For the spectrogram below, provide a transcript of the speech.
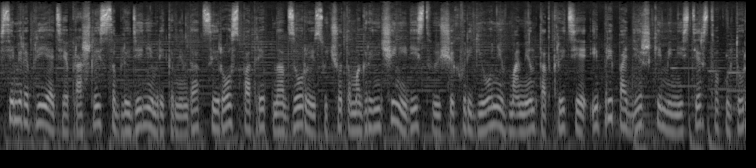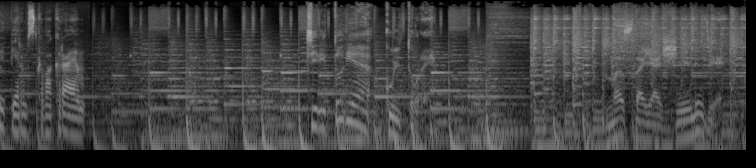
Все мероприятия прошли с соблюдением рекомендаций Роспотребнадзора и с учетом ограничений, действующих в регионе в момент открытия и при поддержке Министерства культуры Пермского края. Территория культуры. Настоящие люди.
